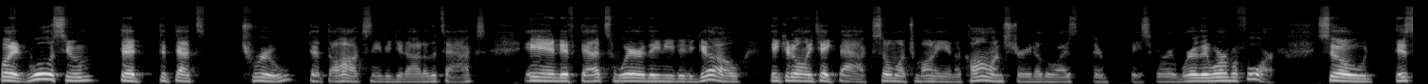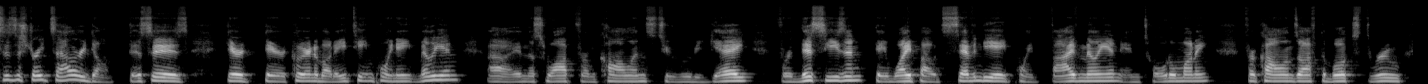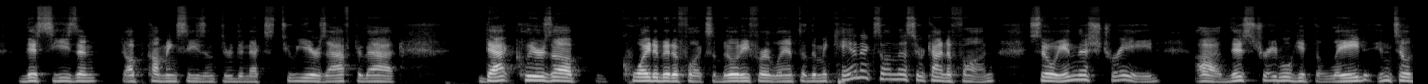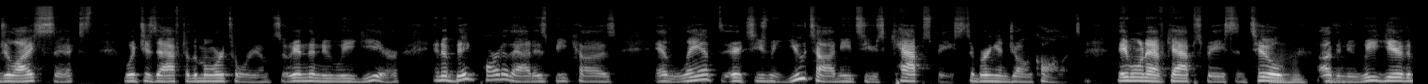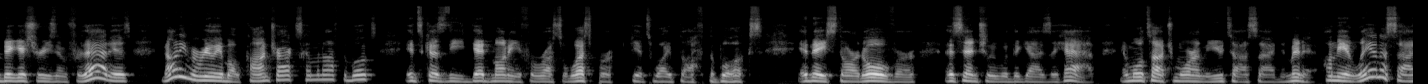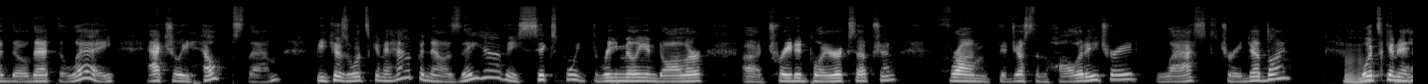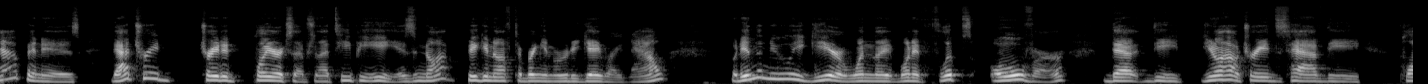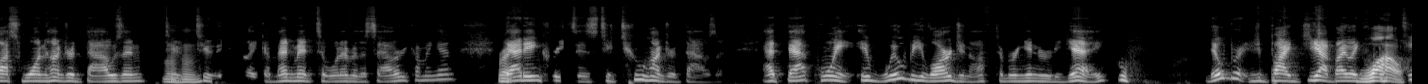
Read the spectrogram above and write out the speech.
But we'll assume that that that's true that the Hawks need to get out of the tax. And if that's where they needed to go, they could only take back so much money in a Collins trade. Otherwise, they're basically right where they were before. So this is a straight salary dump. This is they're they're clearing about 18.8 million uh, in the swap from Collins to Rudy Gay for this season. They wipe out 78.5 million in total money for Collins off the books through this season upcoming season through the next two years after that. That clears up quite a bit of flexibility for Atlanta. The mechanics on this are kind of fun. So in this trade, uh, this trade will get delayed until July 6th, which is after the moratorium. So in the new league year. And a big part of that is because Atlanta, excuse me, Utah needs to use cap space to bring in John Collins they won't have cap space until mm-hmm. uh, the new league year. The biggest reason for that is not even really about contracts coming off the books. It's because the dead money for Russell Westbrook gets wiped off the books and they start over essentially with the guys they have. And we'll touch more on the Utah side in a minute. On the Atlanta side, though, that delay actually helps them because what's going to happen now is they have a $6.3 million uh, traded player exception from the Justin Holiday trade last trade deadline. Mm-hmm. What's going to happen is that trade traded player exception, that TPE, is not big enough to bring in Rudy Gay right now. But in the new league year, when the when it flips over, that the you know how trades have the plus one hundred thousand to mm-hmm. to the like amendment to whatever the salary coming in, right. that increases to 200,000. At that point, it will be large enough to bring in Rudy Gay. They'll bring by yeah, by like wow.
